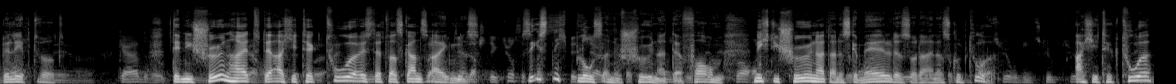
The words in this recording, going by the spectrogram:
belebt wird. Denn die Schönheit der Architektur ist etwas ganz Eigenes. Sie ist nicht bloß eine Schönheit der Form, nicht die Schönheit eines Gemäldes oder einer Skulptur. Architektur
